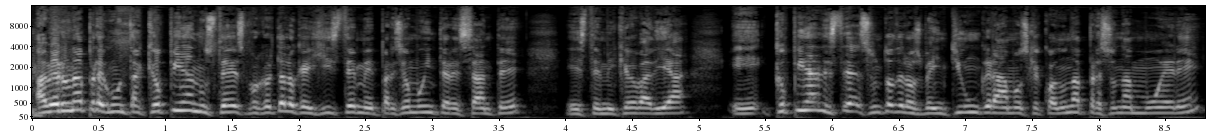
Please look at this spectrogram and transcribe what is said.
a ver, una pregunta. ¿Qué opinan ustedes? Porque ahorita lo que dijiste me pareció muy interesante, este, mi querido Badía. Eh, ¿Qué opinan de este asunto de los 21 gramos? Que cuando una persona muere,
